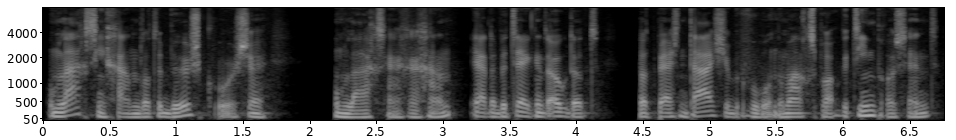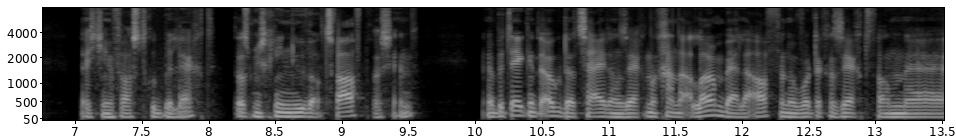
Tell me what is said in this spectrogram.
omlaag zien gaan. Omdat de beurskoersen omlaag zijn gegaan. Ja, dat betekent ook dat dat percentage, bijvoorbeeld normaal gesproken 10%, dat je in vastgoed belegt, dat is misschien nu wel 12%. dat betekent ook dat zij dan zeggen, dan gaan de alarmbellen af en dan wordt er gezegd van, uh,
